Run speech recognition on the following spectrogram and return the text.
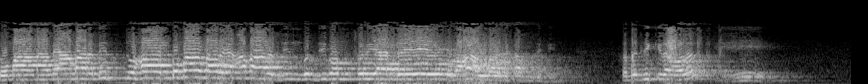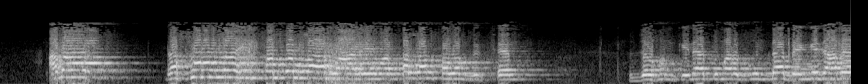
তোমার নামে আমার মৃত্যু হয়, তোমার নামে আমার জীবন আল্লাহ কথা ঠিক কিনা বলেন? আবার রাসুল্লাহ সাল্লাম সবক দিচ্ছেন, যখন কিনা তোমার গুমটা ভেঙে যাবে,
